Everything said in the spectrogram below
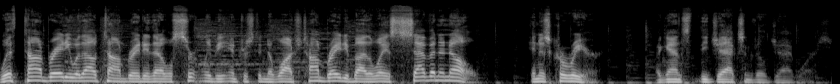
With Tom Brady, without Tom Brady, that will certainly be interesting to watch. Tom Brady, by the way, is 7 0 in his career against the Jacksonville Jaguars.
